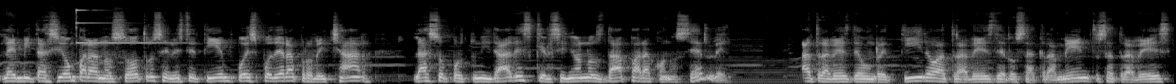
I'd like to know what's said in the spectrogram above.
La invitación para nosotros en este tiempo es poder aprovechar las oportunidades que el Señor nos da para conocerle, a través de un retiro, a través de los sacramentos, a través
